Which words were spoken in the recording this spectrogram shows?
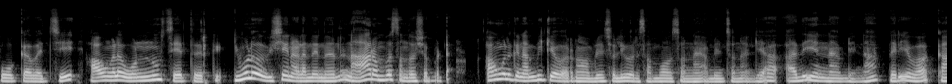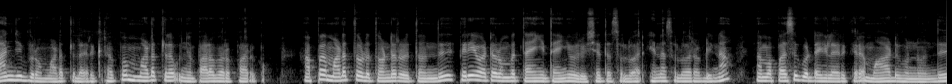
போக்க வச்சு அவங்கள ஒன்றும் சேர்த்துருக்கு இவ்வளோ விஷயம் நடந்திருந்ததுன்னு நான் ரொம்ப சந்தோஷப்பட்டேன். அவங்களுக்கு நம்பிக்கை வரணும் அப்படின்னு சொல்லி ஒரு சம்பவம் சொன்னேன் அப்படின்னு சொன்னேன் இல்லையா? அது என்ன அப்படின்னா பெரியவா காஞ்சிபுரம் மடத்தில் இருக்கிறப்ப மடத்தில் கொஞ்சம் பரபரப்பாக இருக்கும். அப்போ மடத்தோட தொண்டர் வந்து பெரியவாட்ட ரொம்ப தயங்கி தயங்கி ஒரு விஷயத்த சொல்லுவார் என்ன சொல்லுவார் அப்படின்னா நம்ம பசுக்கொட்டையில் இருக்கிற மாடு ஒன்று வந்து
